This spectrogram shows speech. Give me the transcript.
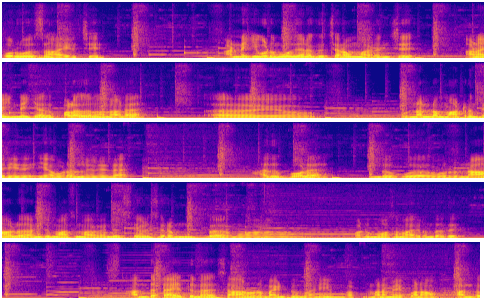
ஒரு வருஷம் ஆயிடுச்சு அன்னைக்கு விடும்போது எனக்கு சிரமமாக இருந்துச்சு. ஆனால் இன்றைக்கி அது பழகுறதுனால ஒரு நல்ல மாற்றம் தெரியுது என் உடல்நிலையில். அதுபோல் இந்த ஒ- ஒரு நாலு அஞ்சு மாதமாக வந்து சேல்ஸ் ரொம்ப மோ- படுமோசமாக இருந்தது. அந்த டயத்தில் சாரோட மைண்ட் டு மணி மனமே பணம். அந்த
